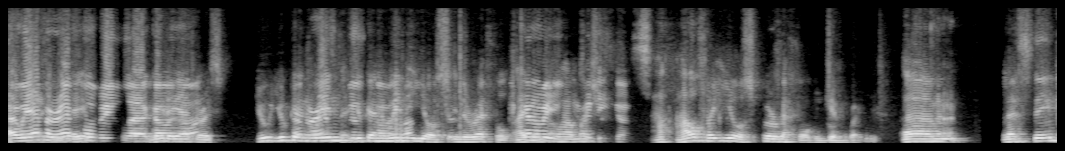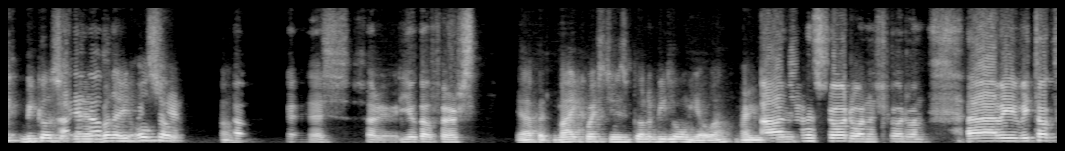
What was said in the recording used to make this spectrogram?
Uh, we have a raffle wheel uh, going on. You you can win you can win EOS in the raffle. I don't know how much. Half a EOS per raffle we give away. Um. Let's think because uh, but I also. Oh. oh yes, sorry. You go first. Yeah, but my question is going to be long, Johan. Are you uh, sure? A short one, a short one. Uh, we, we talked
